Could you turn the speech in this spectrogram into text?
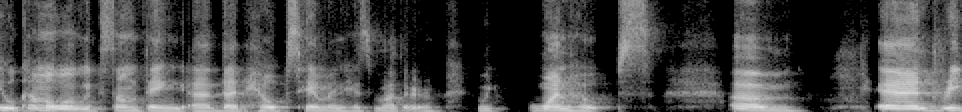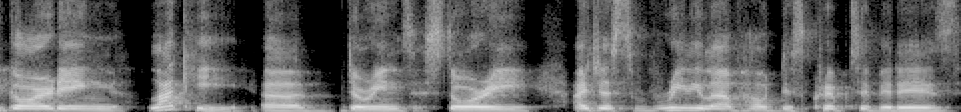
he will come away with something uh, that helps him and his mother, one hopes. Um, and regarding Lucky, uh, Doreen's story, I just really love how descriptive it is.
